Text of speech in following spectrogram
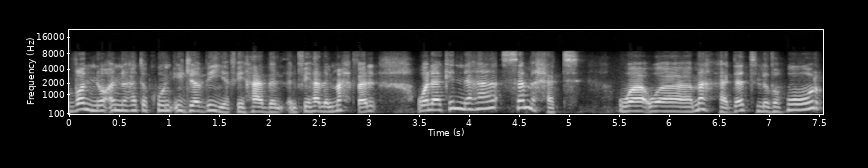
ظنوا أنها تكون إيجابية في هذا في هذا المحفل ولكنها سمحت ومهدت لظهور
